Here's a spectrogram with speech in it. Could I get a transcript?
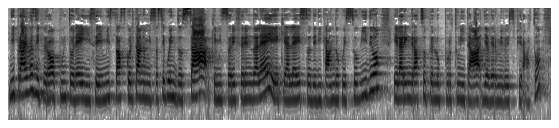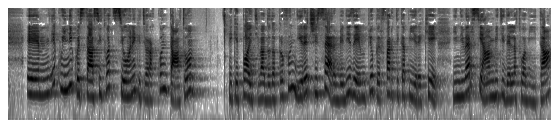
di privacy, però appunto lei se mi sta ascoltando, mi sta seguendo, sa che mi sto riferendo a lei e che a lei sto dedicando questo video e la ringrazio per l'opportunità di avermelo ispirato. E, e quindi questa situazione che ti ho raccontato e che poi ti vado ad approfondire ci serve di esempio per farti capire che in diversi ambiti della tua vita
